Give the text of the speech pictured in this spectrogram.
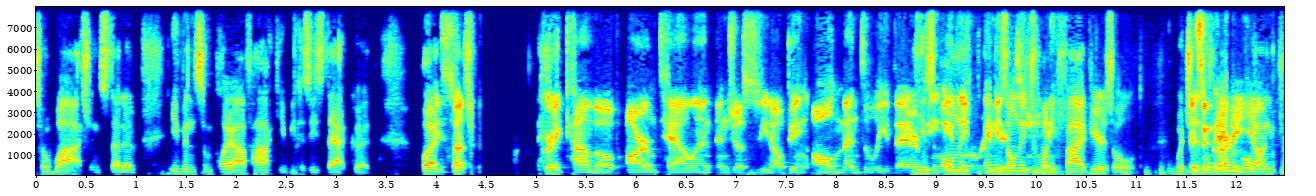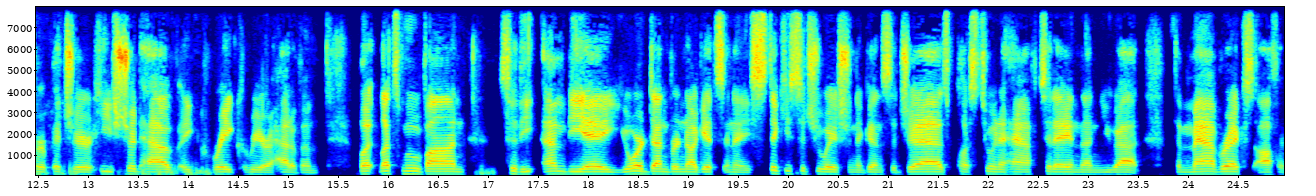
to watch instead of even some playoff hockey because he's that good. But he's such great combo of arm talent and just you know being all mentally there. He's only and he's only 25 years old, which it's is incredible. very young for a pitcher. He should have a great career ahead of him. But let's move on to the NBA. Your Denver Nuggets in a sticky situation against the Jazz, plus two and a half today, and then you got the Mavericks off a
